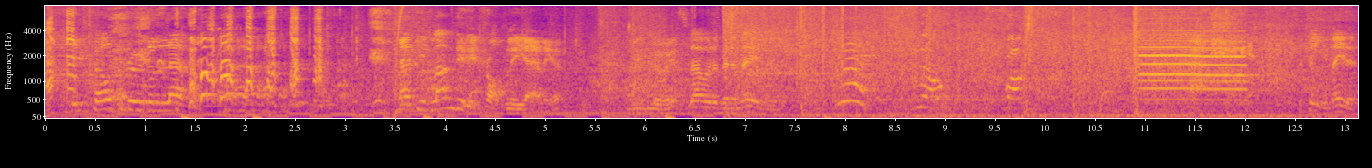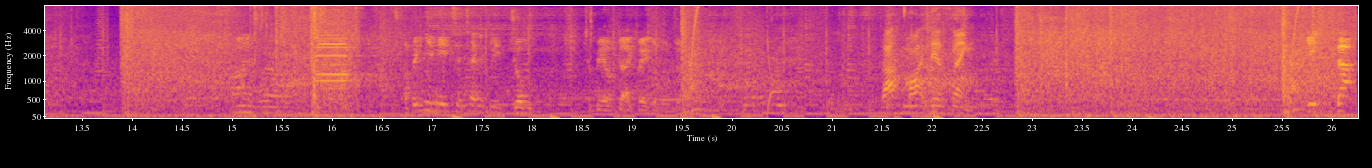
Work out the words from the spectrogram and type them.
He fell through the level. now, if you'd landed it properly, Elliot, and you blew it, That would have been amazing. No. Fuck. I think you made it. I will. I think you need to technically jump to be able to activate double jump. That might be a thing. It, that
